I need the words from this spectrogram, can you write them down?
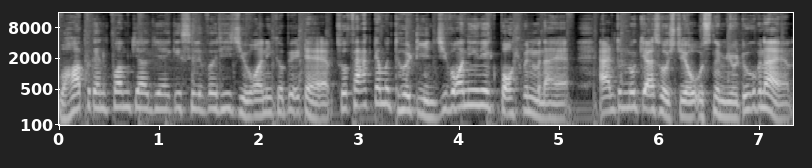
वहाँ पे कंफर्म किया गया है कि सिल्वर ही जीवानी का बेटा है। So fact number thirteen Giovanni ने एक पॉकेमन बनाया है। एंड तुम लोग क्या सोचते हो, उसने म्यूटू को बनाया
